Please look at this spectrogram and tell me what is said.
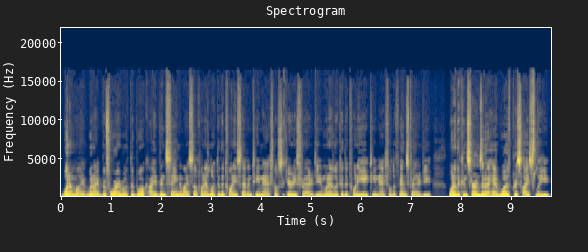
one of my when I before I wrote the book, I had been saying to myself when I looked at the 2017 national security strategy and when I looked at the 2018 national defense strategy, one of the concerns that I had was precisely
